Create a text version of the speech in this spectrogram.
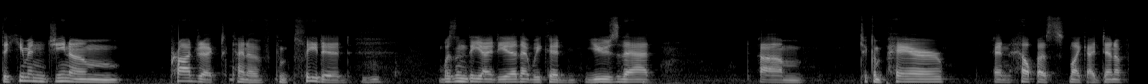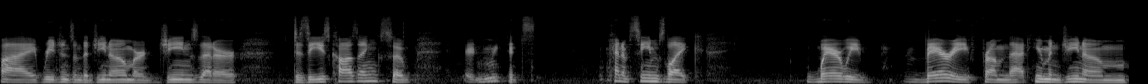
the Human Genome Project kind of completed, wasn't the idea that we could use that um, to compare and help us like identify regions in the genome or genes that are disease causing? So, it, it's kind of seems like where we vary from that human genome,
